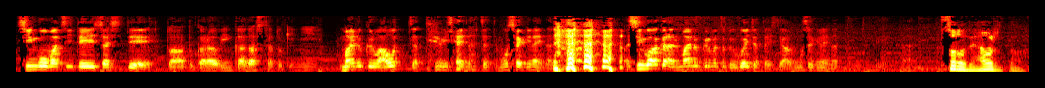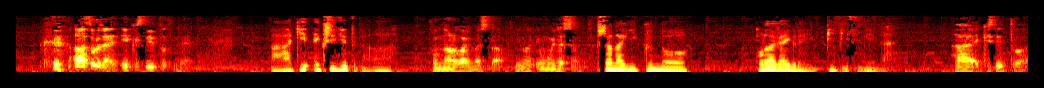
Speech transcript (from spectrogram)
信号待ち停車して、と後からウィンカー出した時に、前の車煽っちゃってるみたいになっちゃって申し訳ないな。信号赤なのに前の車ちょっと動いちゃったりして、あ、申し訳ないなって思って。はいソロで煽ると。あ、そうじゃない、X で言うとですね。ああ、ゲ XZ か。そんなのがありました。今思い出したんです。草薙くんのホラー街ぐらいピーピーすげえな。はい、XZ は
